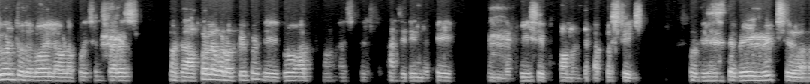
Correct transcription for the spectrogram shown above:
even to the lower level of positions. Whereas for the upper level of people, they go up as as it in the K in the K-shaped form at the upper stage. So this is the way in which uh,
